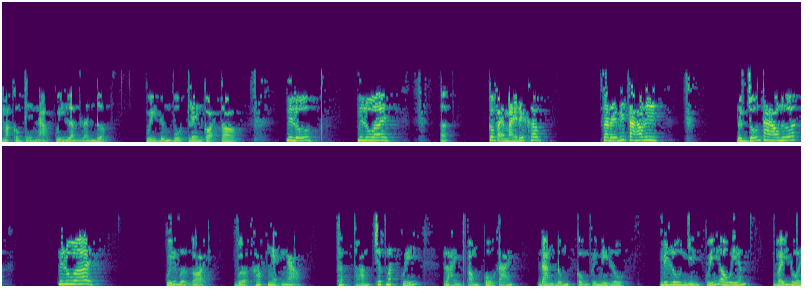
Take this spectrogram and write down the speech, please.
mà không thể nào Quý lầm lẫn được. Quý đứng vụt lên gọi to. Milu! Milu ơi! À, có phải mày đấy không? Ra đây với tao đi! Đừng trốn tao nữa! Milu ơi! Quý vừa gọi, vừa khóc nghẹn ngào. Thấp thoáng trước mắt Quý là hình bóng cô gái đang đúng cùng với Milu. Milu nhìn Quý âu yếm, vấy đuôi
